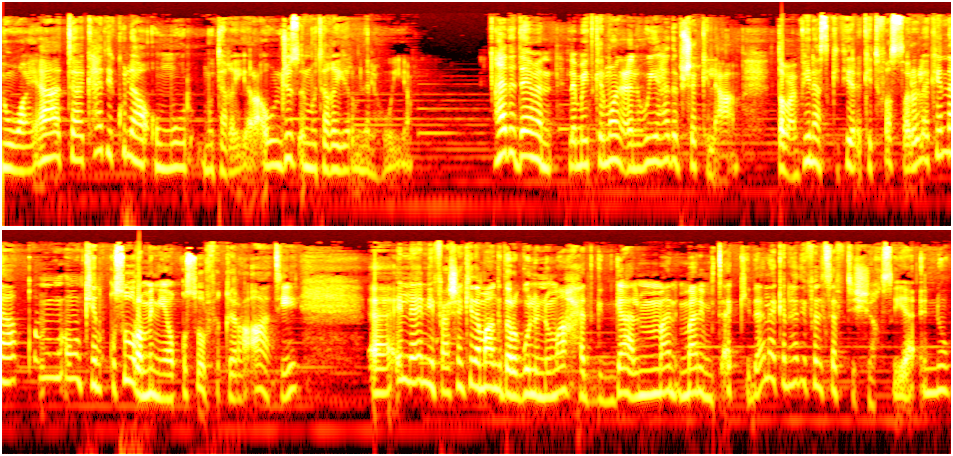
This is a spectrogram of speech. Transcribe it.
هواياتك. هذه كلها أمور متغيرة أو الجزء المتغير من الهوية. هذا دائما لما يتكلمون عن الهوية هذا بشكل عام. طبعا في ناس كثير أكيد فصلوا لكنها ممكن قصورا مني أو قصور في قراءاتي. إلا أني فعشان كذا ما أقدر أقول أنه ما حد قال ماني متأكدة لكن هذه فلسفتي الشخصية أنه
